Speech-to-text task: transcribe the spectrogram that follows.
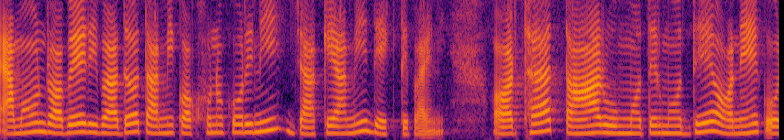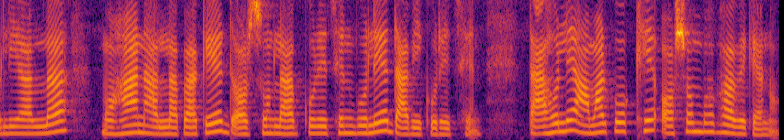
এমন রবের ইবাদত আমি কখনো করিনি, যাকে আমি দেখতে পাইনি। অর্থাৎ তাঁর উম্মতের মধ্যে অনেক অলি আল্লাহ, মহান আল্লাহ পাকের দর্শন লাভ করেছেন বলে দাবি করেছেন। তাহলে আমার পক্ষে অসম্ভব হবে কেন?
